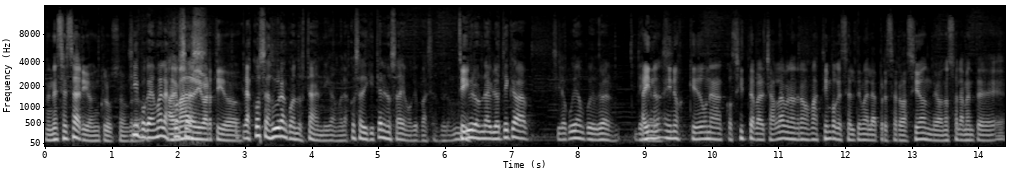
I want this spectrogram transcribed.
Necesario incluso. Sí, creo. porque además las además cosas. de divertido. Las cosas duran cuando están, digamos. Las cosas digitales no sabemos qué pasa. Pero un Sí. libro en una biblioteca, si lo cuidan, puede durar. Ahí, no- décadas. ahí nos quedó una cosita para charlar, pero no tenemos más tiempo, que es el tema de la preservación, digo, no solamente de-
